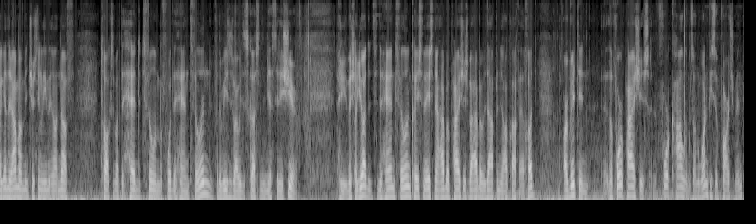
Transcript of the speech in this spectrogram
Again, the Rambam, interestingly enough, talks about the head tefillin before the hand tefillin for the reasons why we discussed in yesterday's year. The hand tefillin are written the four parashas, four columns on one piece of parchment.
